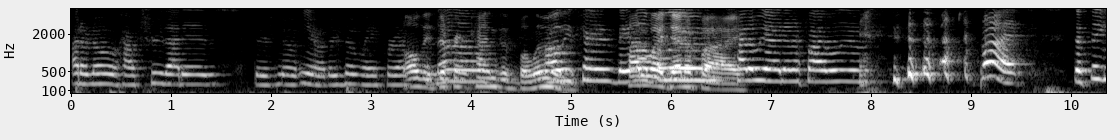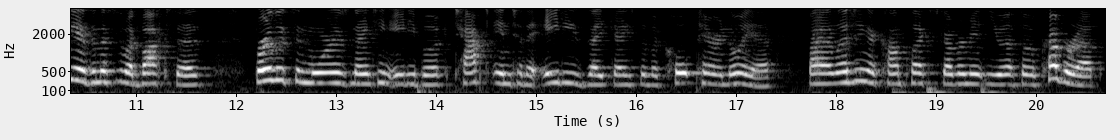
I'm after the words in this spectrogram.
I don't know how true that is. There's no, you know, there's no way for us All to these different know. kinds of balloons. All these kinds. They How do balloons. identify? How do we identify balloons? but the thing is, and this is what Vox says, Berlitz and Moore's 1980 book tapped into the 80s zeitgeist of occult paranoia by alleging a complex government UFO cover-up,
